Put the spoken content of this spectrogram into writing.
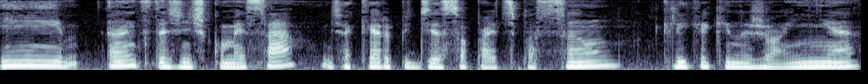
E antes da gente começar, já quero pedir a sua participação. Clique aqui no joinha,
